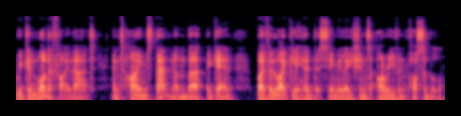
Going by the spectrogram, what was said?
we can modify that and times that number, again, by the likelihood that simulations are even possible.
